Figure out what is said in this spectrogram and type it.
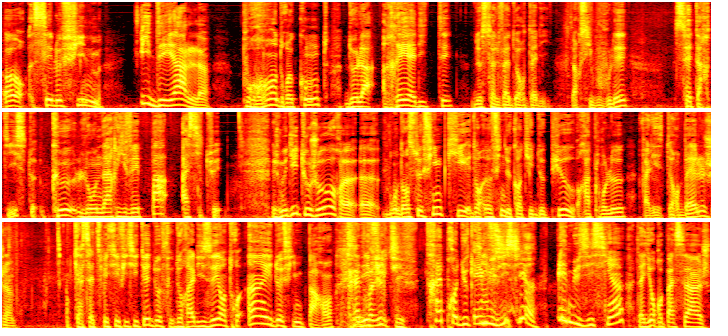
Or, c'est le film idéal pour rendre compte de la réalité de Salvador Dali. C'est-à-dire si vous voulez, cet artiste que l'on n'arrivait pas à situer. Je me dis toujours, euh, euh, bon, dans ce film qui est dans un film de Quentin de Pieux, rappelons-le, réalisateur belge, qui a cette spécificité de, de, réaliser entre un et deux films par an. Très productif. Très productif. Et musicien. Et musicien. D'ailleurs, au passage,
